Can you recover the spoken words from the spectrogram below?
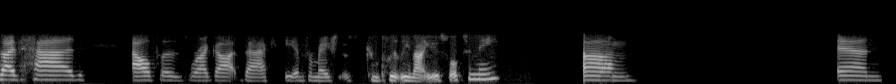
um, I've had alphas where I got back information that was completely not useful to me. Um, and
